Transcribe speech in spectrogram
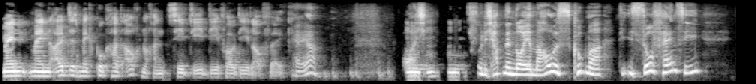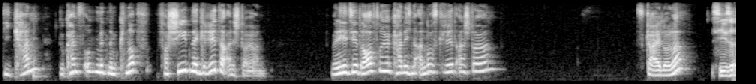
mein, mein altes MacBook hat auch noch ein CD-DVD-Laufwerk. Ja, ja. Oh, ich, mhm, mhm. und ich habe eine neue Maus. Guck mal, die ist so fancy. Die kann, du kannst unten mit einem Knopf verschiedene Geräte ansteuern. Wenn ich jetzt hier drauf drücke, kann ich ein anderes Gerät ansteuern. Ist geil, oder? Sie ist,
